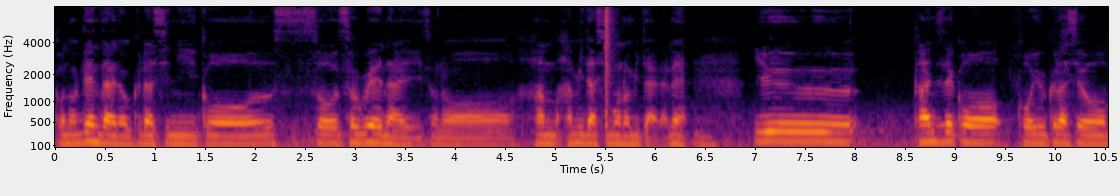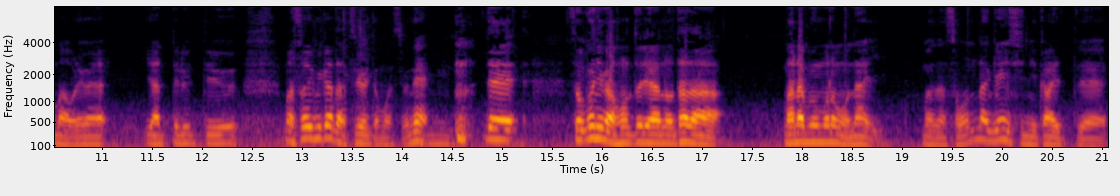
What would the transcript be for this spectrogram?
この現代の暮らしに、こう、そう、そぐえない、その、は、はみ出し物みたいなね、いう感じでこう、こういう暮らしを、まあ、俺がやってるっていう、まあ、そういう見方は強いと思うんですよね。で、そこには本当にあの、ただ、学ぶものもない。まだそんな原始に帰って、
